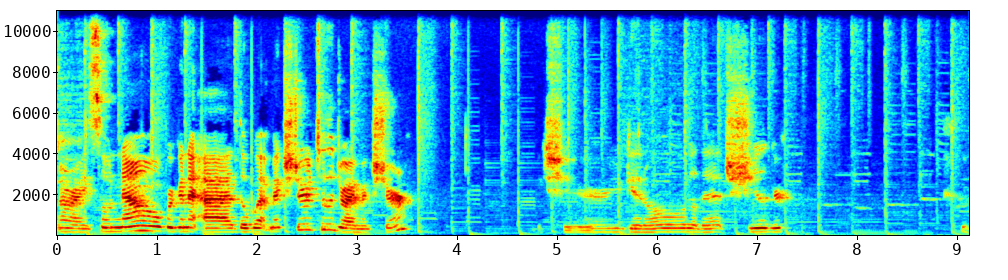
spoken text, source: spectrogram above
All right, so now we're gonna add the wet mixture to the dry mixture. Make sure you get all of that sugar.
